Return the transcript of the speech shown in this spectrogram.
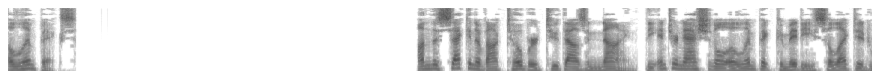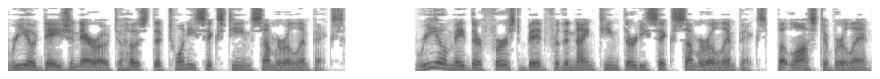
Olympics On 2 October 2009, the International Olympic Committee selected Rio de Janeiro to host the 2016 Summer Olympics. Rio made their first bid for the 1936 Summer Olympics, but lost to Berlin.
